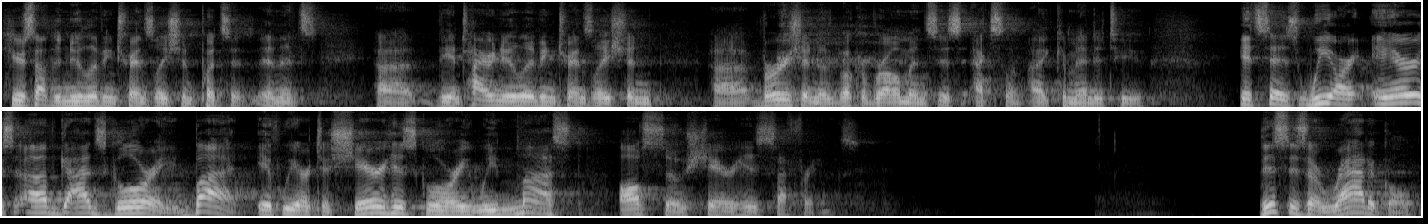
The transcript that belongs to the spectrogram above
Here's how the New Living Translation puts it, and it's uh, the entire New Living Translation uh, version of the book of Romans is excellent. I commend it to you. It says, We are heirs of God's glory, but if we are to share his glory, we must also share his sufferings. This is a radical,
